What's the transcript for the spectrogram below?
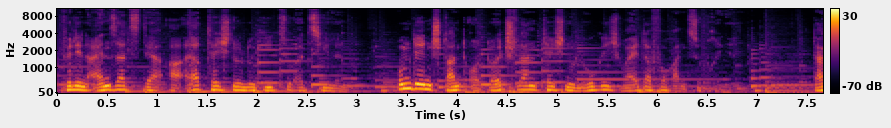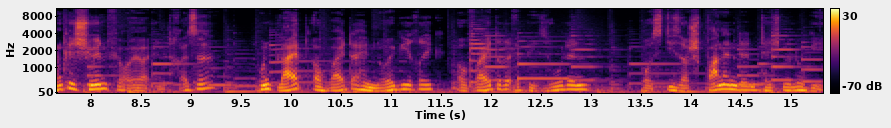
für den Einsatz der AR-Technologie zu erzielen, um den Standort Deutschland technologisch weiter voranzubringen. Dankeschön für euer Interesse und bleibt auch weiterhin neugierig auf weitere Episoden aus dieser spannenden Technologie.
